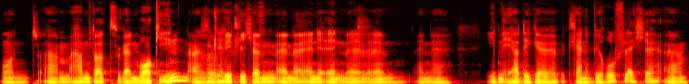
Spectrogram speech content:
und ähm, haben dort sogar ein Walk-in, also okay. wirklich ein, eine, eine, eine, eine ebenerdige kleine Bürofläche. Ähm,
